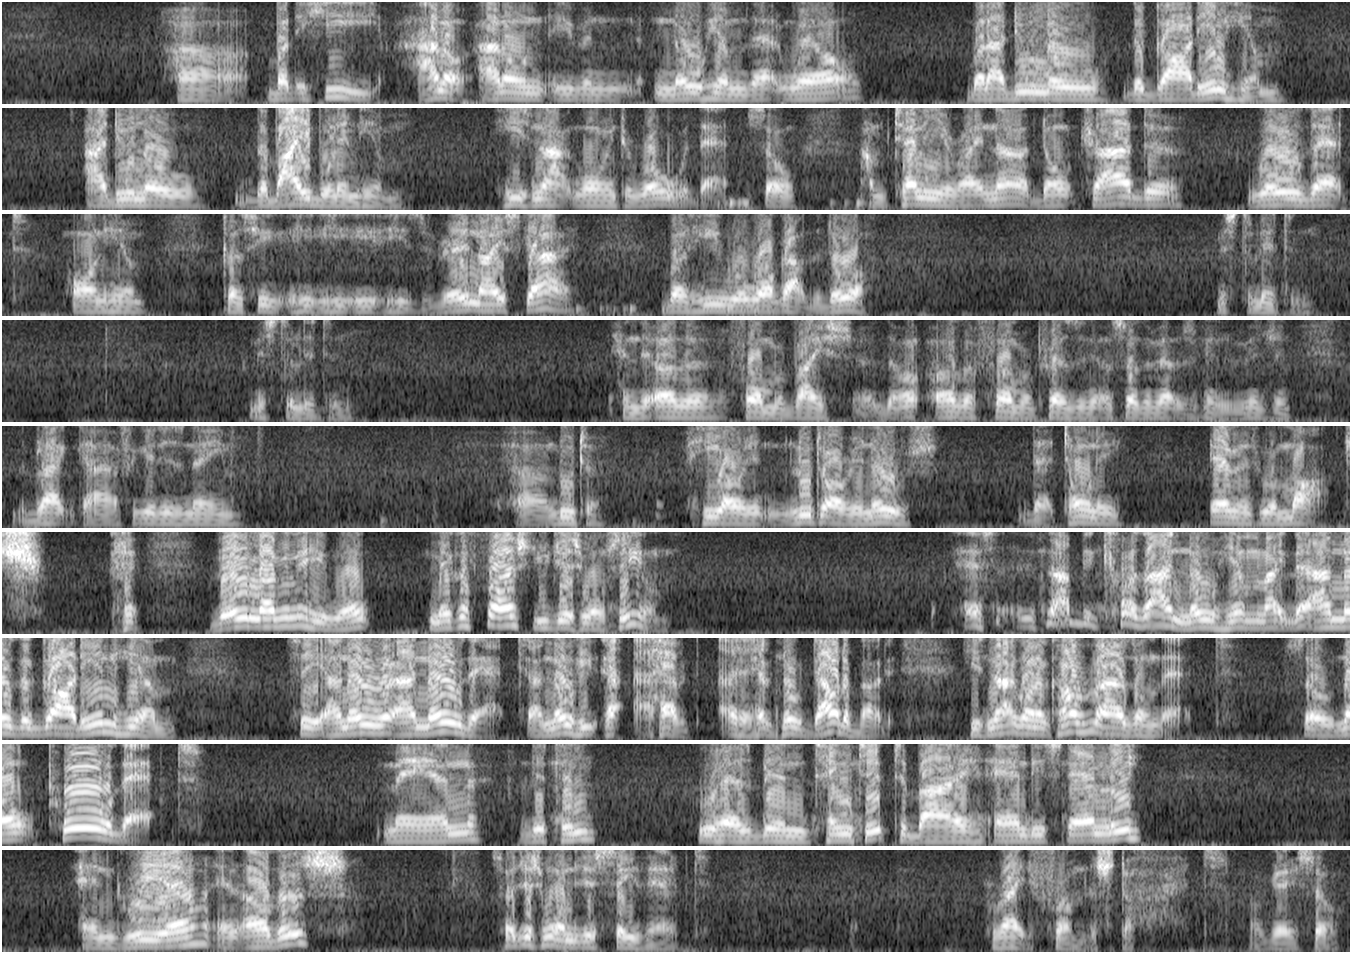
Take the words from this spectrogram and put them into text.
Uh, but he, I don't, I don't even know him that well, but I do know the God in him. I do know the Bible in him. He's not going to roll with that. So I'm telling you right now, don't try to roll that on him, because he, he, he he's a very nice guy, but he will walk out the door. Mr. Linton. Mr. Linton and the other former vice, the other former president of Southern Baptist Convention, the black guy, I forget his name, uh, Luther. He already, Luther already knows that Tony Evans will march. Very lovingly, he won't make a fuss. You just won't see him. It's, it's not because I know him like that. I know the God in him. See, I know, I know that. I know he. I have, I have no doubt about it. He's not going to compromise on that. So don't pull that man, Litton, who has been tainted by Andy Stanley and Greear and others. So I just wanted to just say that right from the start. Okay, so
